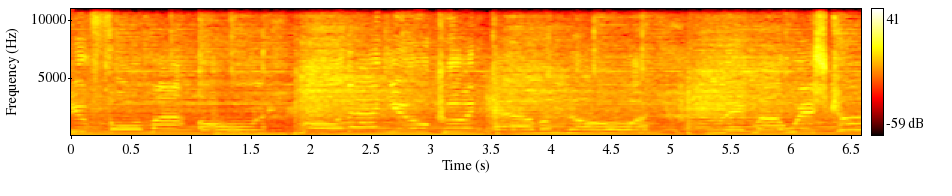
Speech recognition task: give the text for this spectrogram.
you for my own, more than you could ever know. Make my wish come.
